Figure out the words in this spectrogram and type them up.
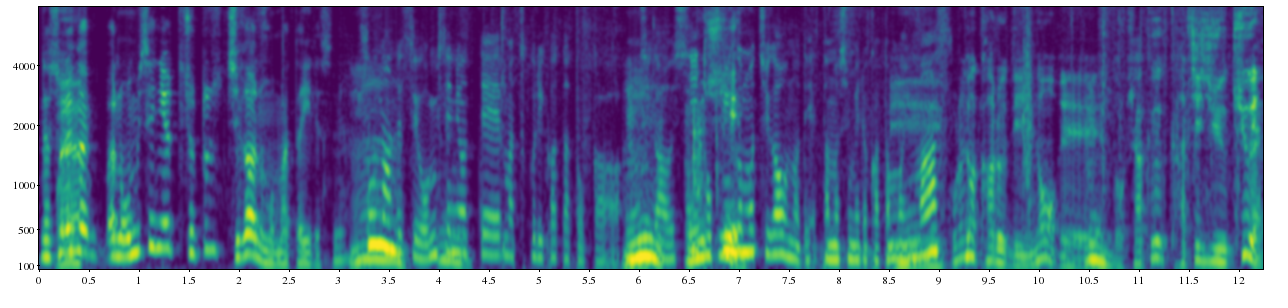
でそれが、あのお店によってちょっとずつ違うのもまたいいですね、そうなんですよ。お店によって、まあ、作り方とかん。違うし、うんトッピングも違うので楽しめるかと思います。えーこれがカルディの、えーと189円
